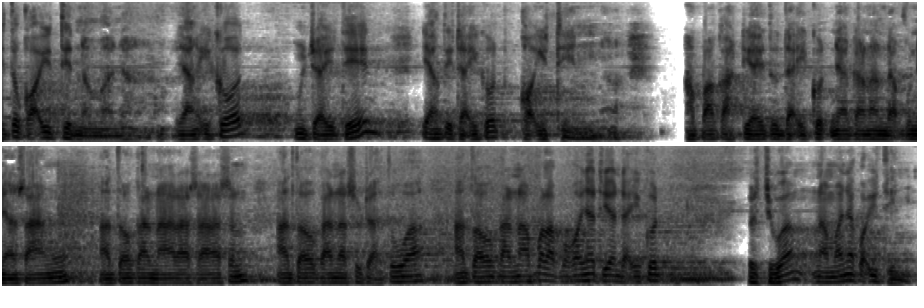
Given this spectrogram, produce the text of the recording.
itu qaidin namanya. Yang ikut mujahidin, yang tidak ikut qaidin. Apakah dia itu tidak ikutnya karena tidak punya sangu atau karena rasa rasen atau karena sudah tua atau karena apalah pokoknya dia tidak ikut berjuang namanya kok izin.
